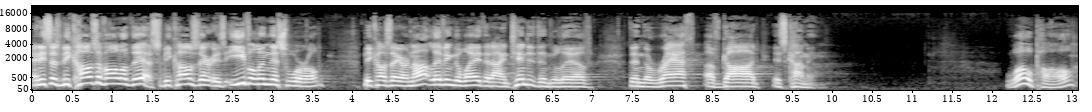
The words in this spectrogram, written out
and he says, because of all of this, because there is evil in this world, because they are not living the way that I intended them to live, then the wrath of God is coming. Whoa, Paul,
